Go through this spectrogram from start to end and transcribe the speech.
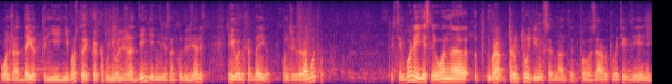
он же отдает не, не просто, как у него лежат деньги, неизвестно откуда взялись, и он их отдает. Он же их заработал. То есть, тем более, если он трудился над заработком этих денег,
